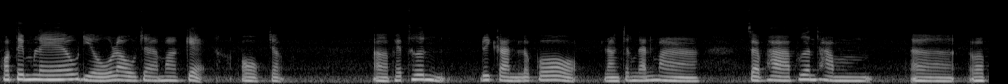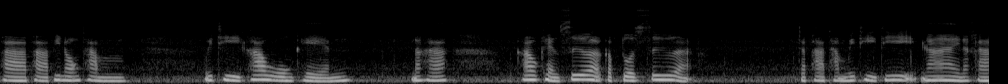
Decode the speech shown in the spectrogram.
พอเต็มแล้วเดี๋ยวเราจะมาแกะออกจากแพทเทิร์นด้วยกัน แล้วก็หลังจากนั้นมาจะพาเพื่อนทำมาพาพาพี่น้องทำวิธีเข้าวงแขนนะคะ เข้าแขนเสื้อกับตัวเสื้อ จะพาทำวิธีที่ง่ายนะคะ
